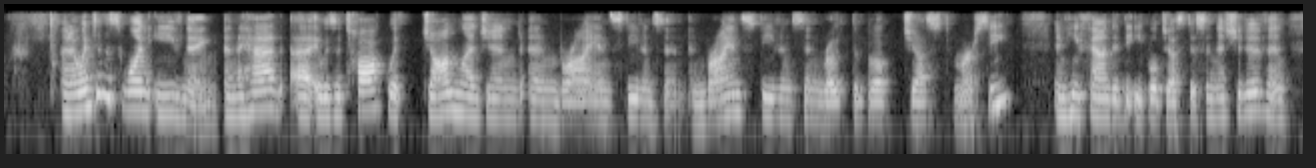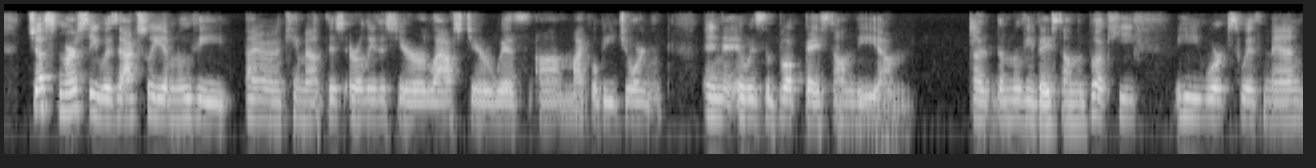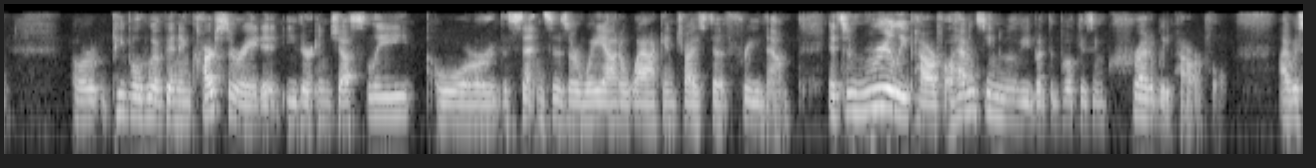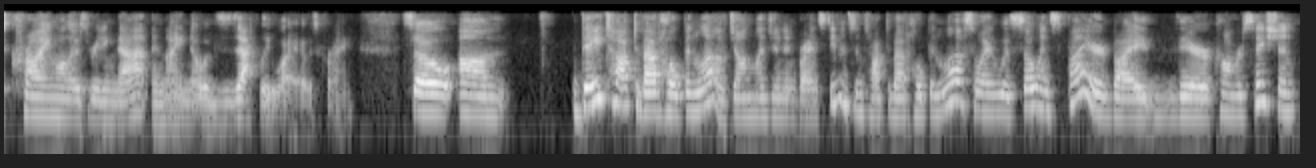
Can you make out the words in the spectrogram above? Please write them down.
And I went to this one evening, and they had uh, it was a talk with John Legend and Bryan Stevenson. And Bryan Stevenson wrote the book Just Mercy, and he founded the Equal Justice Initiative. And Just Mercy was actually a movie, I don't know, it came out this early this year or last year with um, Michael B. Jordan. And it was the book based on the um, uh, the movie based on the book. He he works with men or people who have been incarcerated either unjustly or the sentences are way out of whack and tries to free them. It's really powerful. I haven't seen the movie, but the book is incredibly powerful. I was crying while I was reading that, and I know exactly why I was crying. So, um, they talked about hope and love. John Legend and Bryan Stevenson talked about hope and love. So I was so inspired by their conversation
